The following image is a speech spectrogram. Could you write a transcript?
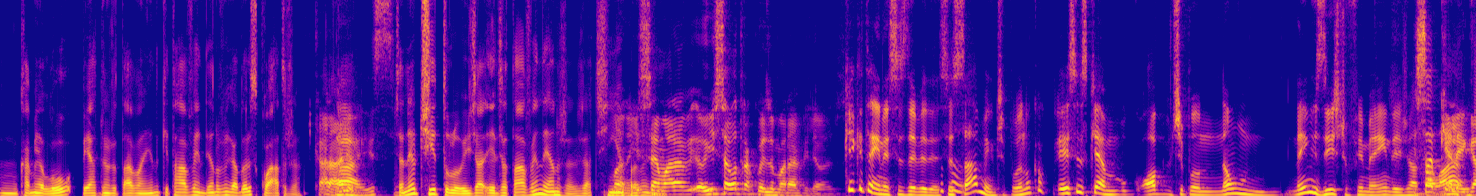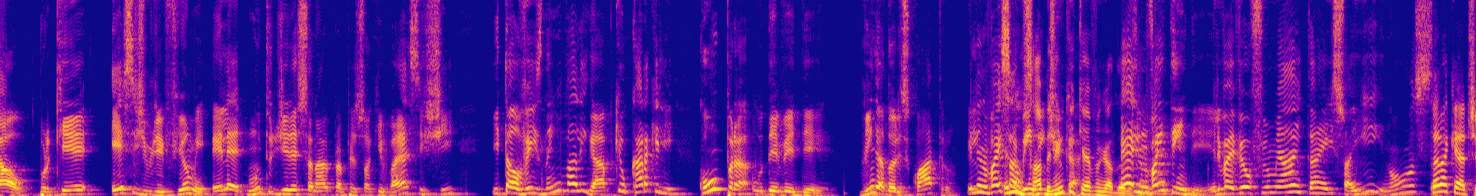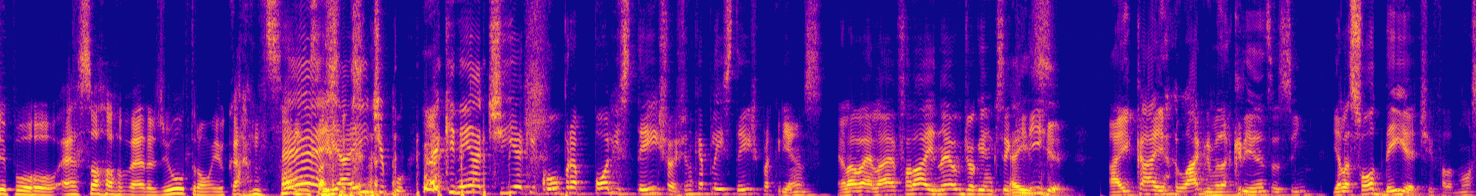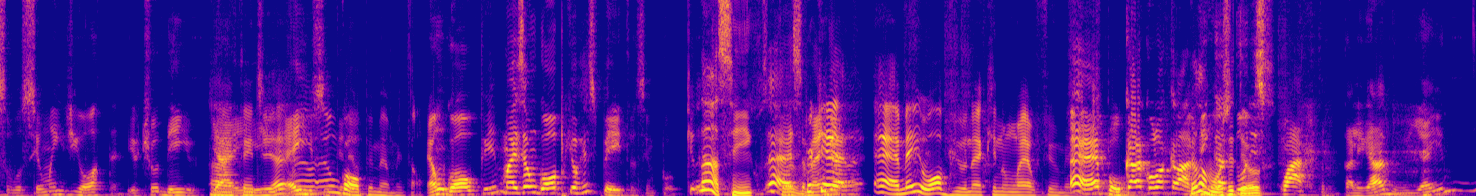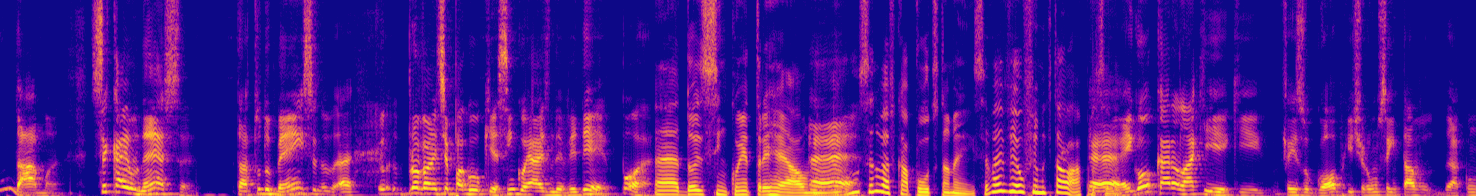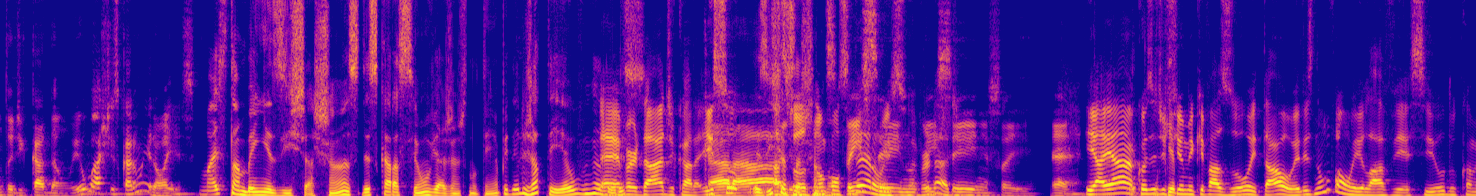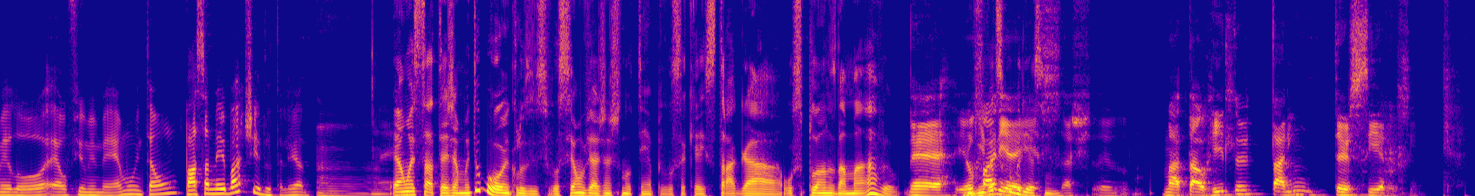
um camelô perto de onde eu tava indo que tava vendendo o Vingadores 4 já. Ah, Caralho. isso. Tinha nem o título, e já, ele já tava vendendo, já, já tinha. Mano, isso é, maravilhoso. isso é outra coisa maravilhosa. O que que tem nesses DVDs? Vocês sabem? Tipo, eu nunca. Esses que é óbvio, tipo, não. Nem existe o filme ainda e já E sabe o tá que é lá. Legal? Porque esse tipo de filme, ele é muito direcionado pra pessoa que vai assistir e talvez nem vá ligar. Porque o cara que ele compra o DVD Vingadores 4, ele não vai Ele saber não sabe nem o que é Vingadores. É, ele não né? vai entender. Ele vai ver o filme, ah, então é isso aí? Nossa. Será que é tipo. É só Vera de Ultron e o cara não só não É, sabe? e aí, tipo, é que nem a tia que compra Polystation, achando que é Playstation pra criança. Ela vai lá e fala, ah, não é o videogame que você É queria? Aí cai a lágrima da criança, assim. E ela só odeia a tia. Fala, nossa, você é uma idiota. Eu te odeio. E Ah, aí, entendi. É, É, isso, É um entendeu? golpe mesmo, então. É um golpe, mas é um golpe que eu respeito, assim, pô. Que Não, sim, com É, certeza. você vai Porque é, é meio óbvio, né, que não é o filme. É, pô, o cara coloca lá, Pelo amor de Vingadores Deus. 4, tá ligado? E aí não dá, mano. Você caiu nessa, tá tudo bem. você não- é, eu- provavelmente você pagou o quê? 5 reais no DVD? Porra. É, 2,50, 3 real. É. Não, você não vai ficar puto também. Você vai ver o filme que tá lá. pra você. É, é igual o cara lá que, que fez o golpe, que tirou um centavo da conta de cada um. Eu acho esse cara um herói, assim. Mas também existe a chance desse cara ser um viajante no tempo e dele já ter o Vingadores. É verdade, cara. Isso Caralho, existe as pessoas não consideram pensei, isso, não é verdade. pensei nisso aí. É. E aí a coisa de Porque- filme que vazou e tal, eles não vão ir lá ver se o do Camelô é o filme mesmo, então passa meio batido, tá ligado? Hum, é. É uma estratégia muito boa, inclusive. Se você é um viajante no tempo e você quer estragar os planos da Marvel, É, eu faria isso. assim. Acho- matar o Hitler estaria em terceiro, assim.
